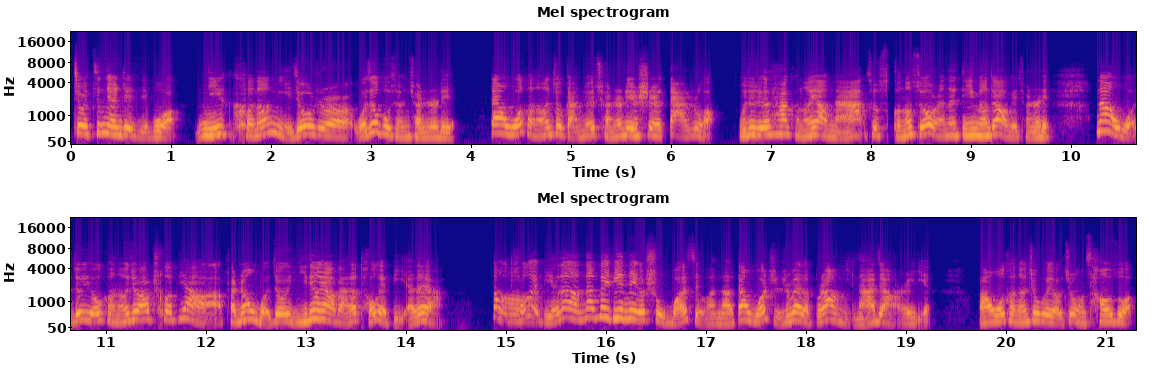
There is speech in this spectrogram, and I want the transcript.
就是今年这几部，你可能你就是我就不喜欢《全智力》，但是我可能就感觉《全智力》是大热，我就觉得他可能要拿，就可能所有人的第一名都要给《全智力》，那我就有可能就要撤票啊，反正我就一定要把它投给别的呀。那我投给别的，那未必那个是我喜欢的，但我只是为了不让你拿奖而已。然后我可能就会有这种操作，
